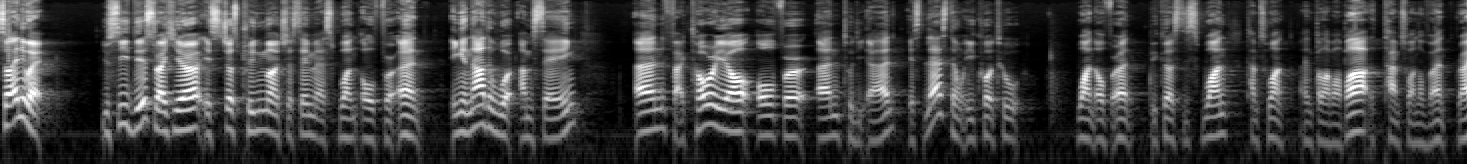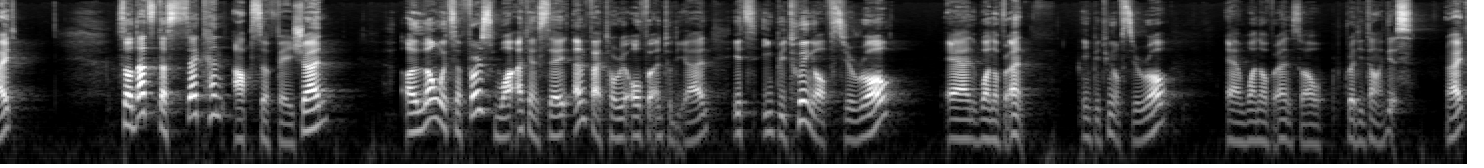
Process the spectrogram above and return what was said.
So anyway, you see this right here is just pretty much the same as 1 over n. In another word, I'm saying n factorial over n to the n is less than or equal to 1 over n because it's 1 times 1 and blah, blah, blah times 1 over n, right? So that's the second observation. Along with the first one, I can say n factorial over n to the n, it's in between of 0 and 1 over n. In between of 0 and 1 over n, so I'll write it down like this, right?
